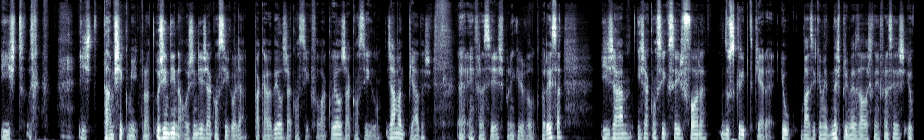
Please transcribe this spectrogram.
e isto, isto está a mexer comigo. Pronto. Hoje em dia não, hoje em dia já consigo olhar para a cara deles, já consigo falar com eles, já consigo, já mando piadas uh, em francês, por incrível que pareça, e já, e já consigo sair fora do script que era. Eu, basicamente, nas primeiras aulas que tenho em francês, eu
